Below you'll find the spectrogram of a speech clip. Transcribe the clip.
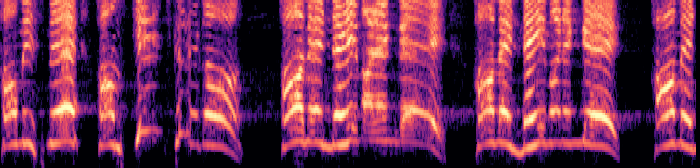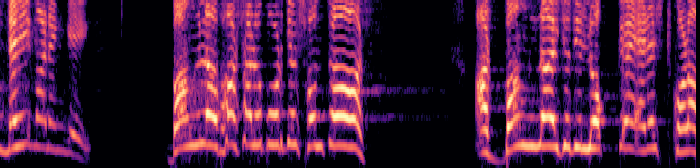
हम इसमें हम चेंज करेगा हमें नहीं मानेंगे हमें नहीं मानेंगे हमें नहीं मानेंगे বাংলা ভাষার উপর যে সন্ত্রাস আর বাংলায় যদি লোককে অ্যারেস্ট করা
